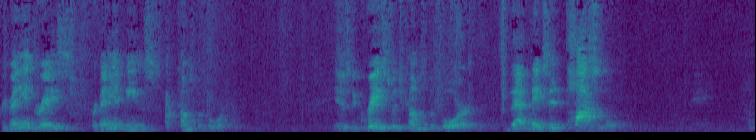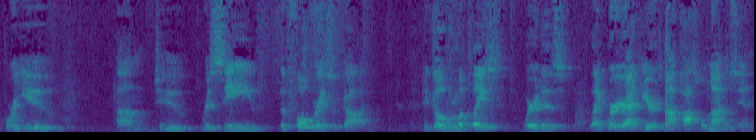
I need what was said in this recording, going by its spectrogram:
Prevenient grace, prevenient means comes before. It is the grace which comes before that makes it possible for you um, to receive the full grace of God. To go from a place where it is like where you're at here, it's not possible not to sin.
